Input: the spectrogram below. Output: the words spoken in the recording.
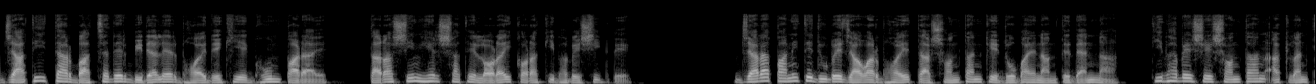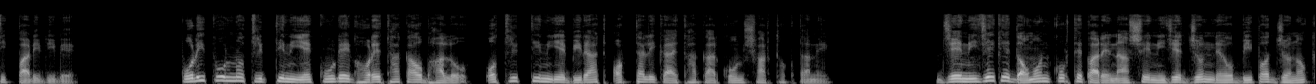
জাতি তার বাচ্চাদের বিড়ালের ভয় দেখিয়ে ঘুম পাড়ায়, তারা সিংহের সাথে লড়াই করা কীভাবে শিখবে? যারা পানিতে ডুবে যাওয়ার ভয়ে তার সন্তানকে ডোবায় নামতে দেন না, কীভাবে সে সন্তান আটলান্টিক পাড়ি দিবে? পরিপূর্ণ তৃপ্তি নিয়ে কুঁড়ে ঘরে থাকাও ভালো, অতৃপ্তি নিয়ে বিরাট অট্টালিকায় থাকার কোন সার্থকতা নেই। যে নিজেকে দমন করতে পারে না, সে নিজের জন্যেও বিপজ্জনক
